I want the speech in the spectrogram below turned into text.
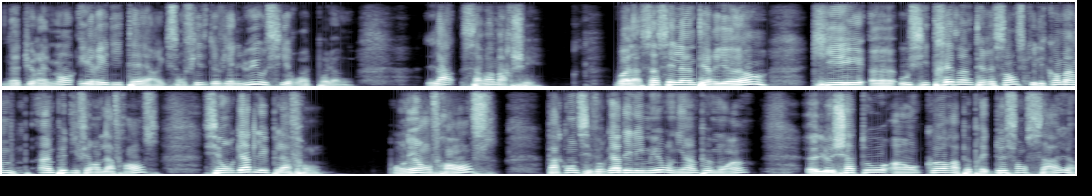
naturellement héréditaire et que son fils devienne lui aussi roi de Pologne. Là, ça va marcher. Voilà, ça c'est l'intérieur qui est euh, aussi très intéressant, parce qu'il est quand même un peu différent de la France. Si on regarde les plafonds, on est en France, par contre, si vous regardez les murs, on y est un peu moins. Euh, le château a encore à peu près 200 salles,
